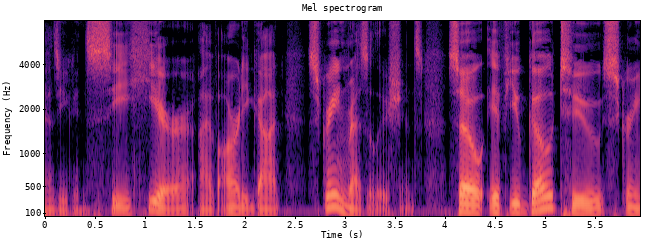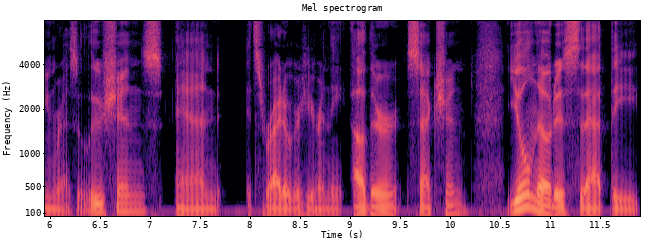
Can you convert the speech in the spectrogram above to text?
as you can see here, I've already got screen resolutions. So if you go to screen resolutions and it's right over here in the other section, you'll notice that the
